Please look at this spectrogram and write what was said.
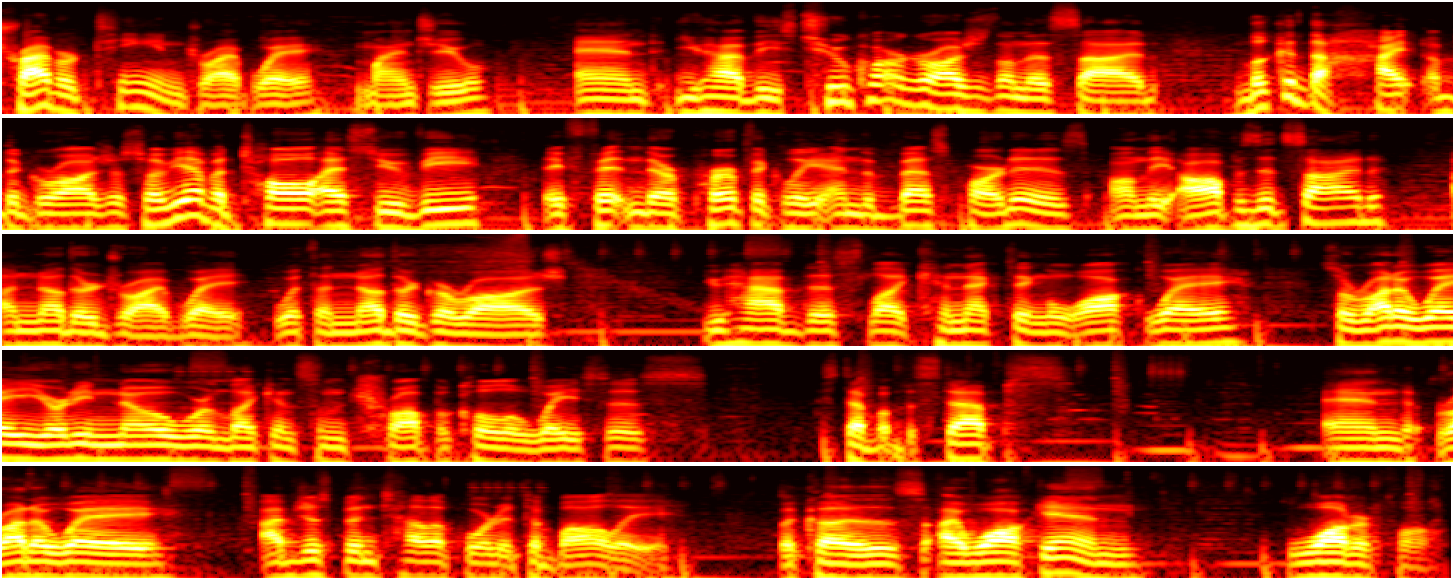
travertine driveway, mind you, and you have these two car garages on this side. Look at the height of the garages. So if you have a tall SUV, they fit in there perfectly. And the best part is on the opposite side, another driveway with another garage you have this like connecting walkway. So right away, you already know we're like in some tropical oasis. Step up the steps. And right away, I've just been teleported to Bali because I walk in, waterfall.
